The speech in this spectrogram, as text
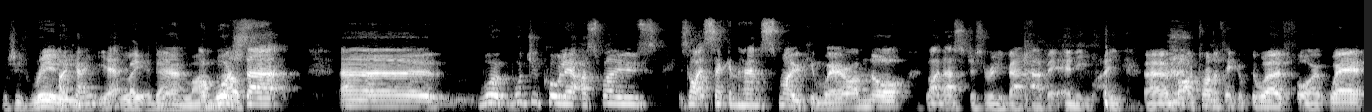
which is really okay, yeah. later down yeah. the line. I've watched that. Uh, what what do you call it? I suppose it's like secondhand smoking, where I'm not like that's just a really bad habit anyway. uh, but I'm trying to think of the word for it, where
